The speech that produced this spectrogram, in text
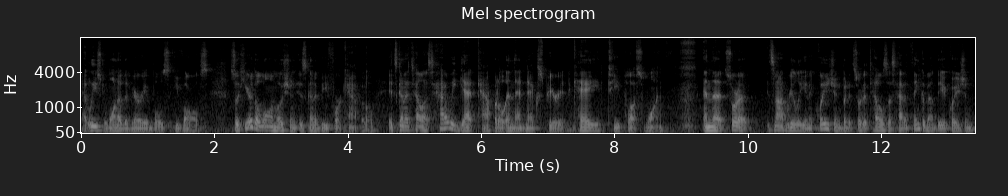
at least one of the variables evolves. So here the law of motion is going to be for capital. It's going to tell us how do we get capital in that next period, k t plus 1. And the sort of it's not really an equation, but it sort of tells us how to think about the equation,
